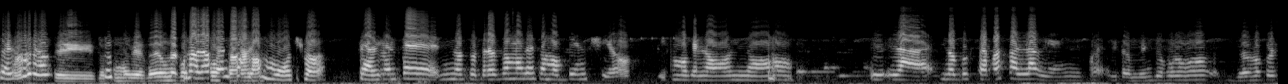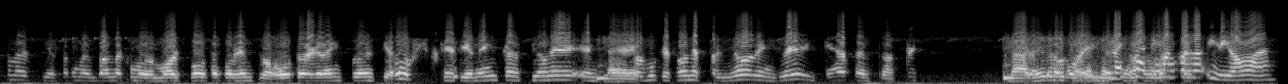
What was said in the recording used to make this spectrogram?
seguro. Sí, pues como que fue una No cosa lo espontánea. pensamos mucho. Realmente nosotros como que somos bien chill y como que no, no, la, nos gusta pasarla bien. y también yo por lo menos, yo en lo personal pienso como en bandas como The Morse por ejemplo, otra gran influencia, que tienen canciones en Eh. como que son en español, en inglés y que hasta en francés. Me alegro por el no escatimos con los idiomas.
